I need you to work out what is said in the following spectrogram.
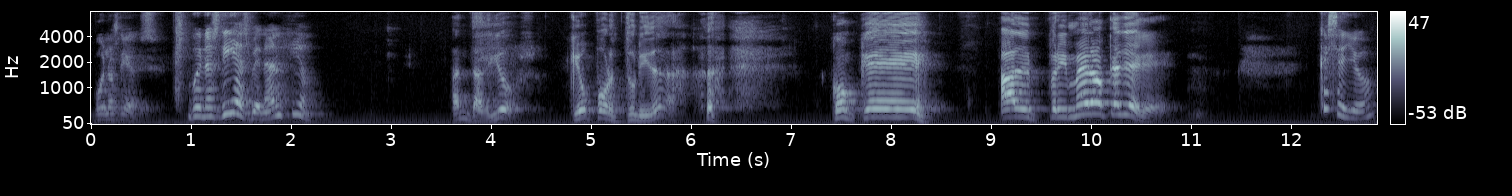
Buenos días. Buenos días, Venancio. Anda Dios, qué oportunidad. Con que al primero que llegue. ¿Qué sé yo?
